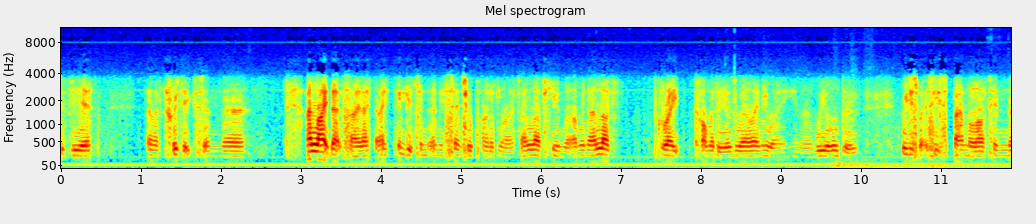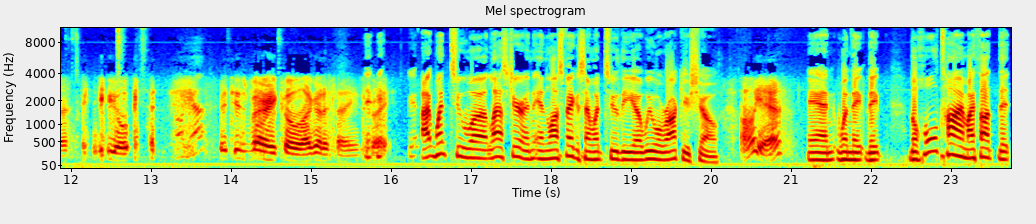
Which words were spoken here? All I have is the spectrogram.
severe kind of critics, and uh, I like that side. I, I think it's an, an essential part of life. I love humor. I mean, I love great comedy as well. Anyway, you know, we all do. We just went to see Spamalot in, uh, in New York. Yeah, which is very cool. I got to say, it's great. I went to uh, last year in, in Las Vegas. I went to the uh, We Will Rock You show. Oh yeah. And when they they the whole time I thought that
